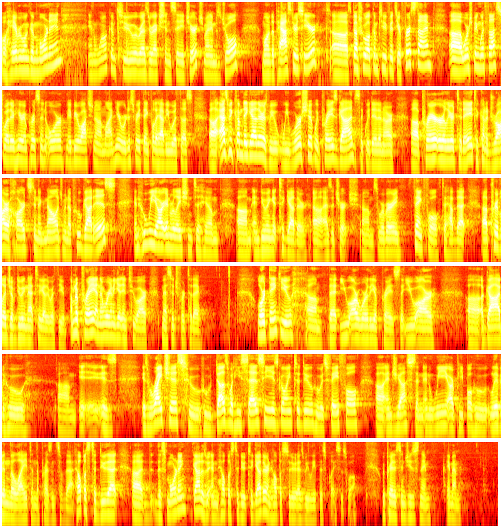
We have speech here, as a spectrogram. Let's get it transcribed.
Well, hey everyone, good morning, and welcome to Resurrection City Church. My name is Joel. I'm one of the pastors here. Uh, special welcome to you if it's your first time uh, worshiping with us, whether here in person or maybe you're watching online here. We're just very thankful to have you with us. Uh, as we come together, as we, we worship, we praise God, just like we did in our uh, prayer earlier today, to kind of draw our hearts to an acknowledgement of who God is and who we are in relation to Him, um, and doing it together uh, as a church. Um, so we're very thankful to have that uh, privilege of doing that together with you. I'm going to pray, and then we're going to get into our message for today. Lord, thank you um, that you are worthy of praise, that you are uh, a God who um, is, is righteous, who, who does what he says he is going to do, who is faithful uh, and just, and, and we are people who live in the light and the presence of that. Help us to do that uh, th- this morning, God, and help us to do it together, and help us to do it as we leave this place as well. We pray this in Jesus' name. Amen.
